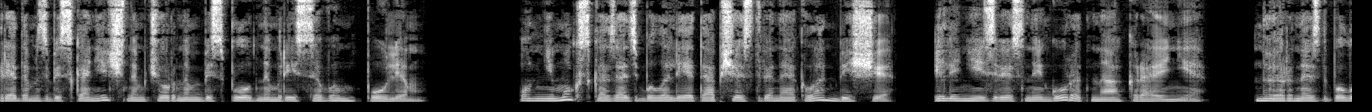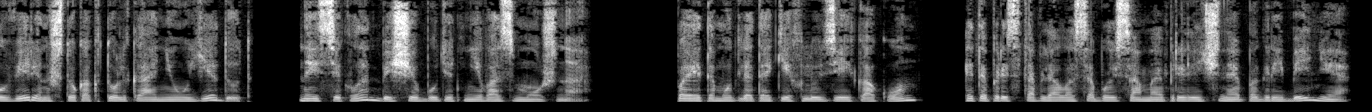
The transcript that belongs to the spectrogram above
рядом с бесконечным черным бесплодным рисовым полем. Он не мог сказать, было ли это общественное кладбище или неизвестный город на окраине, но Эрнест был уверен, что как только они уедут, найти кладбище будет невозможно. Поэтому для таких людей, как он, это представляло собой самое приличное погребение,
